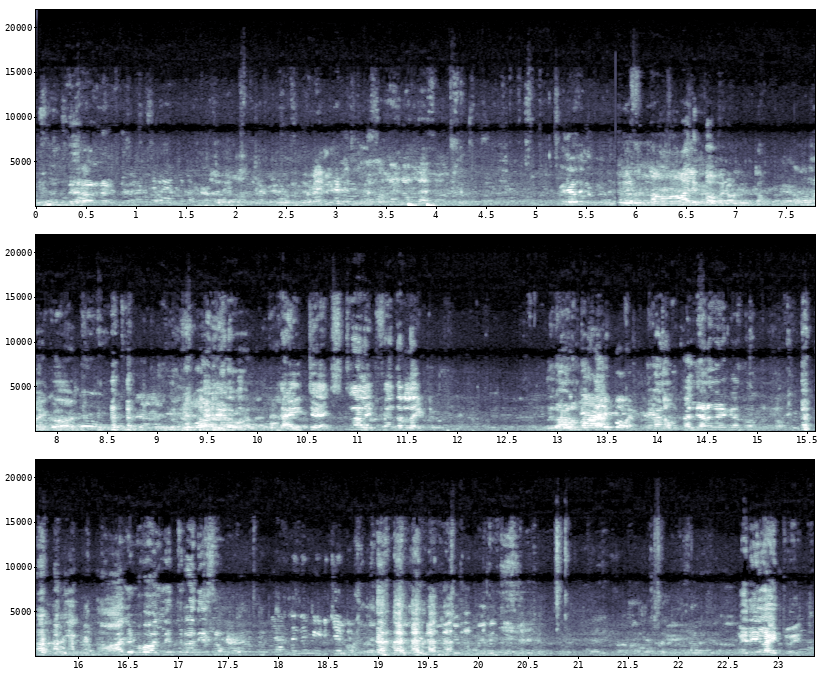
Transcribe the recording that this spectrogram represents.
വേറെ ആരുടെ വെറും നാല് പവനുള്ളൂ കേട്ടോ light extra light feather light വെറും നാല് പവൻ. നമുക്ക് കല്യാണം കഴിക്കാൻ തോന്നുന്നുണ്ടോ? നാല് പവനിൽ ഇത്ര അധികം സംഭവം. വെരി ലൈറ്റ് വെയിറ്റ്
